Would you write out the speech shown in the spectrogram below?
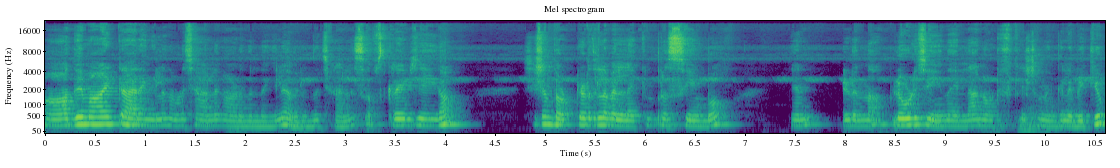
ആദ്യമായിട്ട് ആരെങ്കിലും നമ്മുടെ ചാനൽ കാണുന്നുണ്ടെങ്കിൽ അവരൊന്ന് ചാനൽ സബ്സ്ക്രൈബ് ചെയ്യുക. ശേഷം തൊട്ടടുത്തുള്ള ബെല്ലൈക്കൻ പ്രസ് ചെയ്യുമ്പോൾ ഞാൻ ഇടുന്ന അപ്ലോഡ് ചെയ്യുന്ന എല്ലാ നോട്ടിഫിക്കേഷനും നിങ്ങൾക്ക് ലഭിക്കും.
